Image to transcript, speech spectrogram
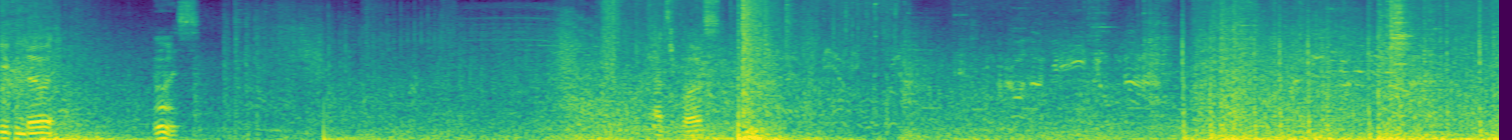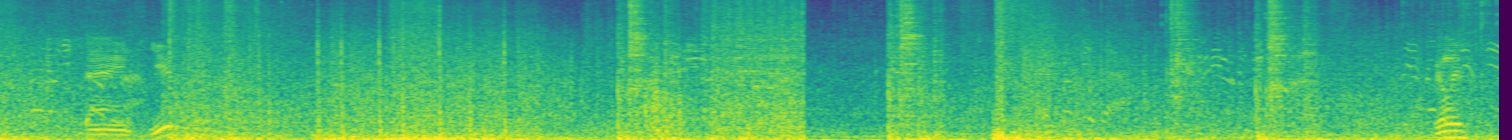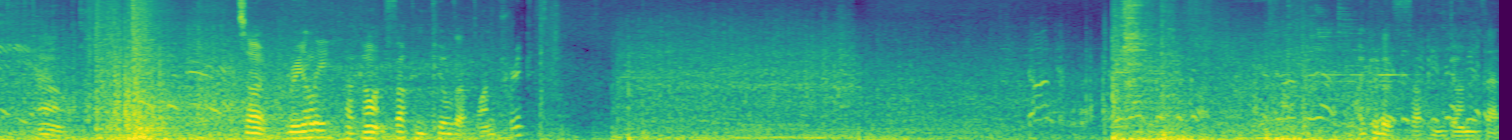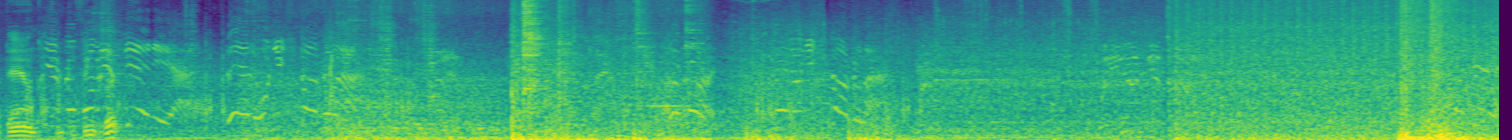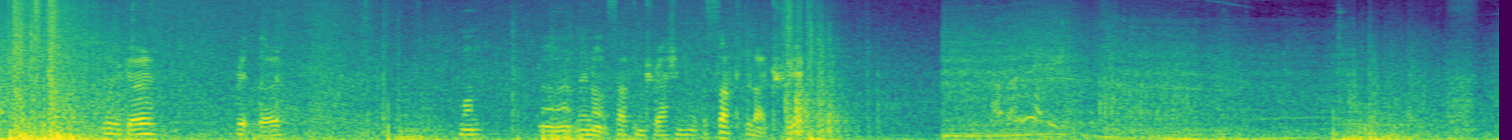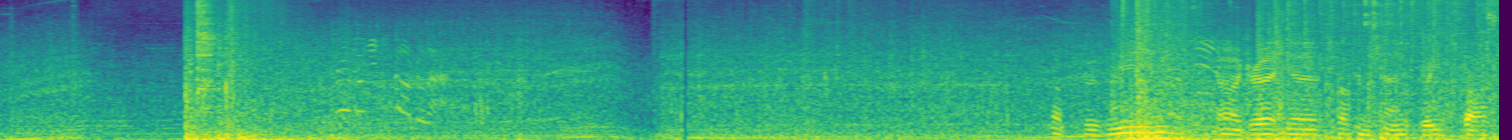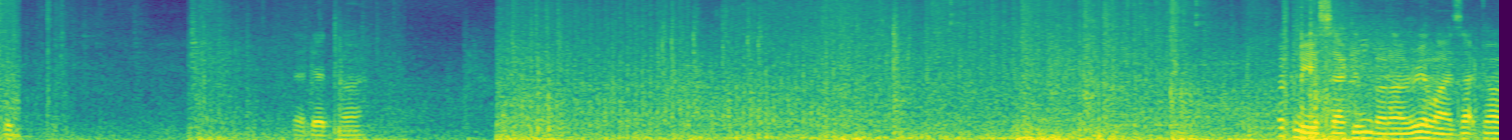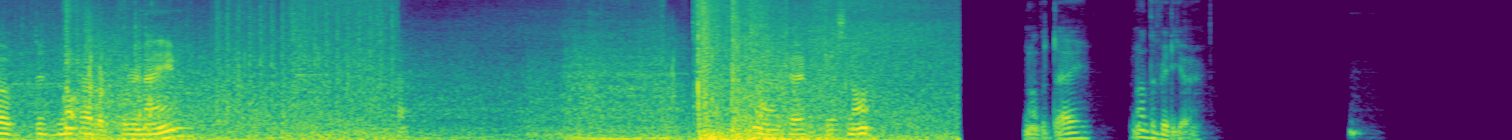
You can do it. Nice. That's close. You. Really? Oh. So, really? I can't fucking kill that one prick? Could have fucking gunned that down, to think of it. There we go. crit though. Come on. No, they're not fucking crashing. What the fuck did I crit? With me. Oh great, yeah, fucking turn three bastard. They're dead though. Took me a second, but I realized that guy did not have a grenade. Oh, okay, guess not. Another another video.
